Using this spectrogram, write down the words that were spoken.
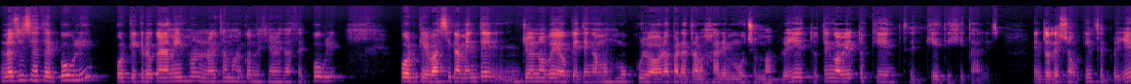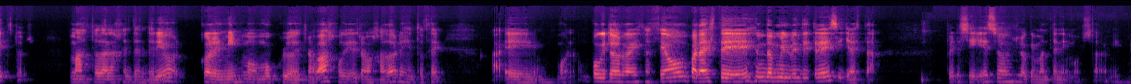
No sé si hacer public, porque creo que ahora mismo no estamos en condiciones de hacer public porque básicamente yo no veo que tengamos músculo ahora para trabajar en muchos más proyectos. Tengo abiertos 15 kits digitales. Entonces son 15 proyectos, más toda la gente anterior, con el mismo músculo de trabajo y de trabajadores. Entonces, eh, bueno, un poquito de organización para este 2023 y ya está. Pero sí, eso es lo que mantenemos ahora mismo.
